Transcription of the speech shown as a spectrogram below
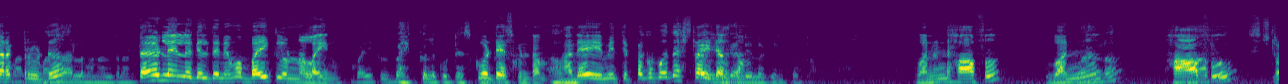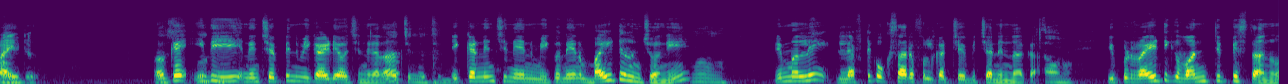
కరెక్ట్ రూట్. మనం వెళ్తున్నట్టు థర్డ్ లైన్లోకి వెళ్తేనేమో బైక్లు ఉన్న లైన్. బైకులు బైకులు కొట్టేసుకుంటాం. అదే ఏమి తిప్పకపోతే స్ట్రైట్ వెళ్తాం. One and half one half straight. Okay. ఇది నేను చెప్పింది మీకు ఐడియా వచ్చింది కదా? ఇక్కడ నుంచి నేను మీకు నేను బయట నుంచొని మిమ్మల్ని లెఫ్ట్కి ఒకసారి ఫుల్ కట్ చేపించాను ఇందాక. అవును. ఇప్పుడు రైట్కి వన్ తిప్పిస్తాను.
